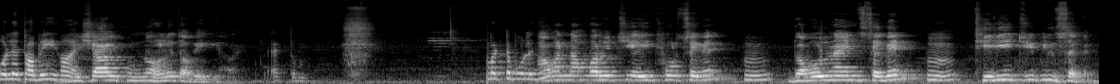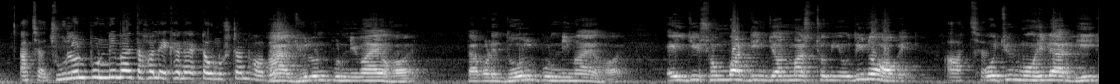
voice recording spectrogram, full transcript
হলে তবেই হয়। বিশাল পুণ্য হলে তবেই হয়। একদম। নাম্বারটা বলে দিন। আমার নাম্বার হচ্ছে eight four seven hmm. Double nine seven hmm. Three triple seven. আচ্ছা ঝুলন পূর্ণিমায় তাহলে এখানে একটা অনুষ্ঠান হবে? হ্যাঁ ঝুলন পূর্ণিমায় হয় তারপরে দোল পূর্ণিমায় হয়। এই যে সোমবার দিন জন্মাষ্টমী ওদিনও হবে। আচ্ছা। প্রচুর মহিলার ভিড়।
